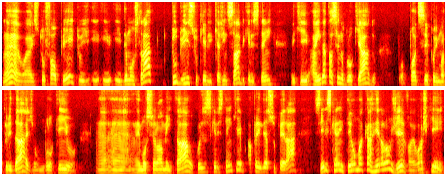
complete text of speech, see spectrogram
né? Estufar o peito e, e, e demonstrar tudo isso que, ele, que a gente sabe que eles têm e que ainda está sendo bloqueado, pode ser por imaturidade, um bloqueio é, é, emocional mental, coisas que eles têm que aprender a superar se eles querem ter uma carreira longeva. Eu acho que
